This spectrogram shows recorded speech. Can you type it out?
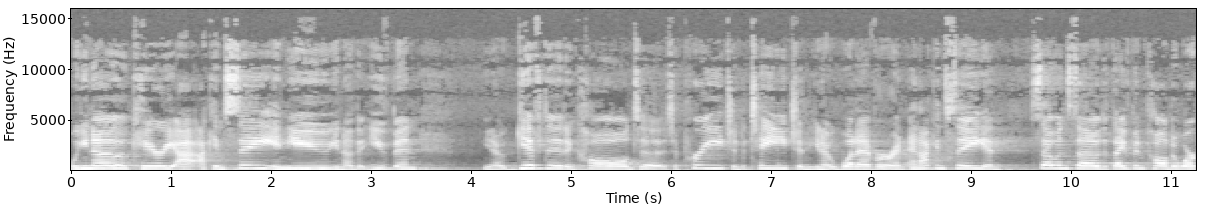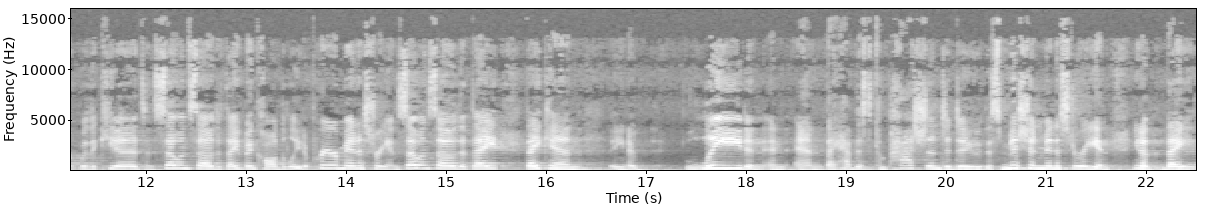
well, you know, Carrie, I, I can see in you, you know, that you've been, you know, gifted and called to, to preach and to teach and, you know, whatever. And, and I can see and so and so that they've been called to work with the kids and so and so that they've been called to lead a prayer ministry and so and so that they, they can, you know, lead and, and, and they have this compassion to do this mission ministry and you know they,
